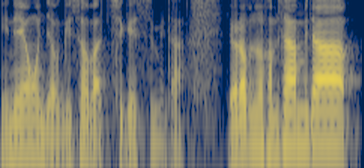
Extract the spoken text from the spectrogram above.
이 내용은 여기서 마치겠습니다. 여러분들 감사합니다.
